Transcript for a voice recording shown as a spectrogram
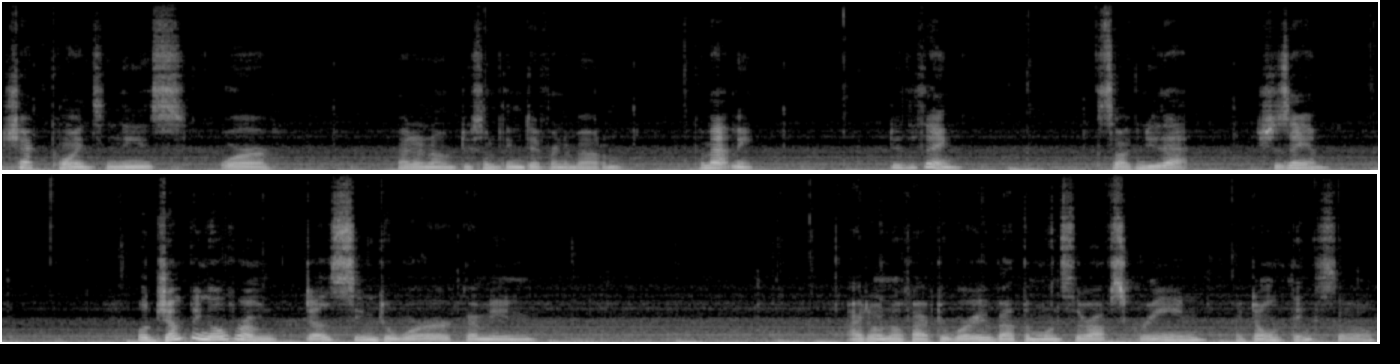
checkpoints in these or I don't know, do something different about them. Come at me. Do the thing. So I can do that. Shazam. Well, jumping over them does seem to work. I mean, I don't know if I have to worry about them once they're off screen. I don't think so.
